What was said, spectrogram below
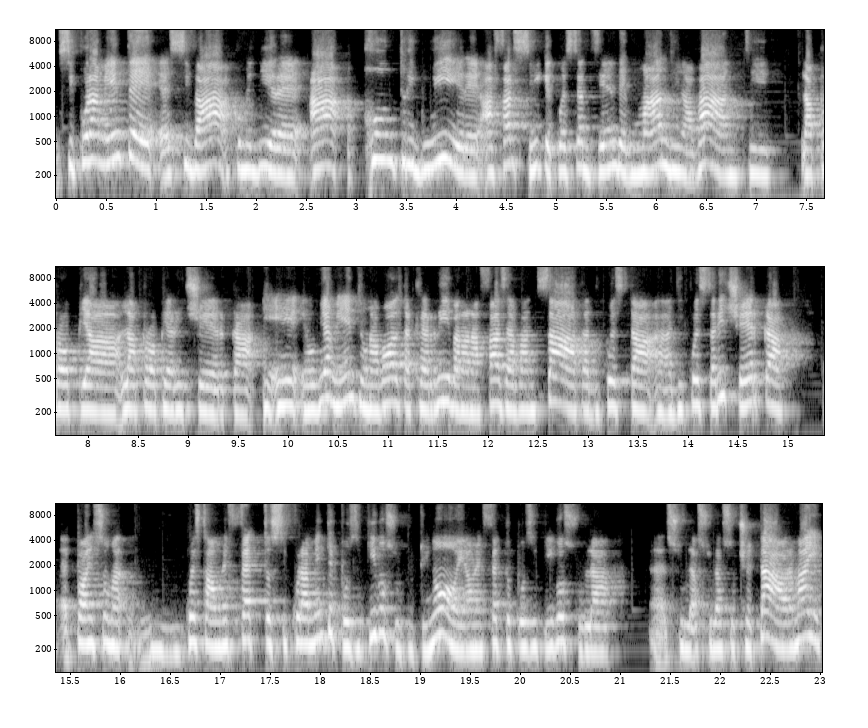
Sicuramente eh, si va, come dire, a contribuire a far sì che queste aziende mandino avanti la propria, la propria ricerca e, e, ovviamente una volta che arrivano a una fase avanzata di questa, uh, di questa ricerca, eh, poi insomma questo ha un effetto sicuramente positivo su tutti noi, ha un effetto positivo sulla, eh, sulla, sulla società. Ormai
